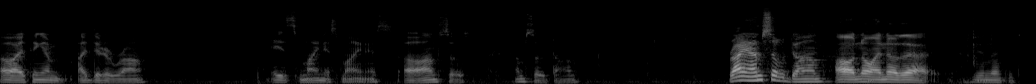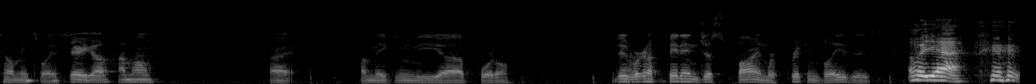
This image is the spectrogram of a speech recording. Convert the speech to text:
Oh, I think I'm. I did it wrong. It's minus minus. Oh, I'm so. I'm so dumb. Right, I'm so dumb. Oh no, I know that. You didn't have to tell me twice. There you go. I'm home. All right. I'm making the uh, portal. Dude, we're gonna fit in just fine. We're freaking blazes. Oh yeah. I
